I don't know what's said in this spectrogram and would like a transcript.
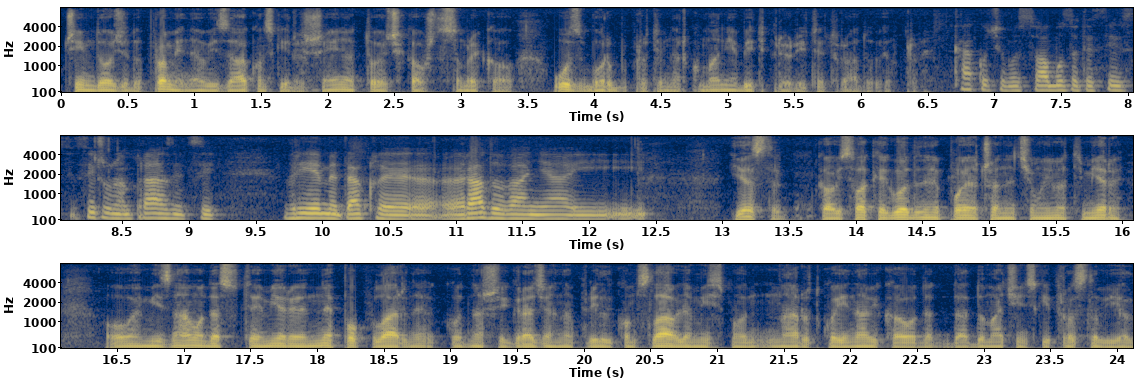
čim dođe do promjene ovih zakonskih rješenja, to će, kao što sam rekao, uz borbu protiv narkomanije biti prioritet u radu ove uprave. Kako ćemo se obuzati, siču nam praznici, vrijeme, dakle, radovanja i... Jeste, kao i svake godine pojačane ćemo imati mjere Ovaj, mi znamo da su te mjere nepopularne kod naših građana prilikom slavlja. Mi smo narod koji je navikao da, da domaćinski proslavi jel,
